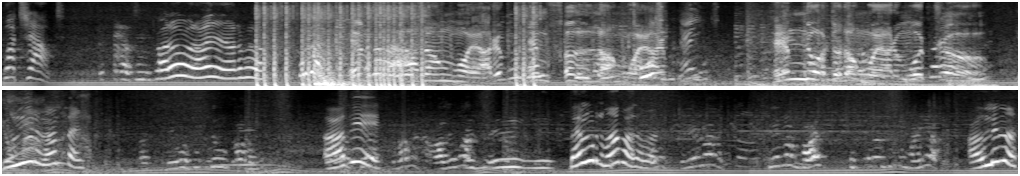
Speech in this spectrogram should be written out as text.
Watch out. Araba var aynen araba var. Hem sağdan koyarım hem soldan koyarım. Hem de ortadan koyarım koçum. Vuruyorum lan ben. Abi. Ben vurdum abi adama. Abime mi?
